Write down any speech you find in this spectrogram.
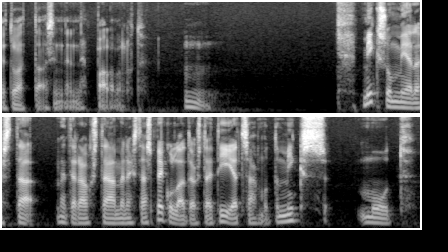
ja tuottaa sinne ne palvelut. Mm. Miksi sun mielestä, mä en tiedä onko tämä, meneekö tämä spekulaatioksi tai tiedät mutta miksi muut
